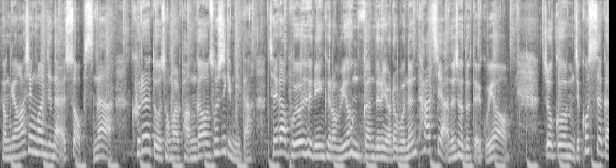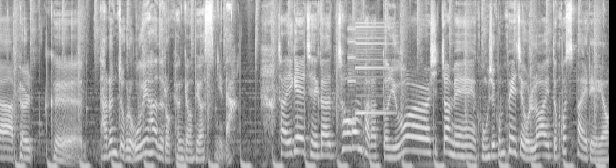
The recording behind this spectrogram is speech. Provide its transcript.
변경하신 건지는 알 수 없으나 그래도 정말 반가운 소식입니다. 제가 보여드린 그런 위험 구간들은 여러분은 타지 않으셔도 되고요. 조금 이제 코스가 별 그 다른 쪽으로 우회하도록 변경되었습니다. 자, 이게 제가 처음 받았던 6월 시점에 공식 홈페이지에 올라와 있던 코스 파일이에요.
